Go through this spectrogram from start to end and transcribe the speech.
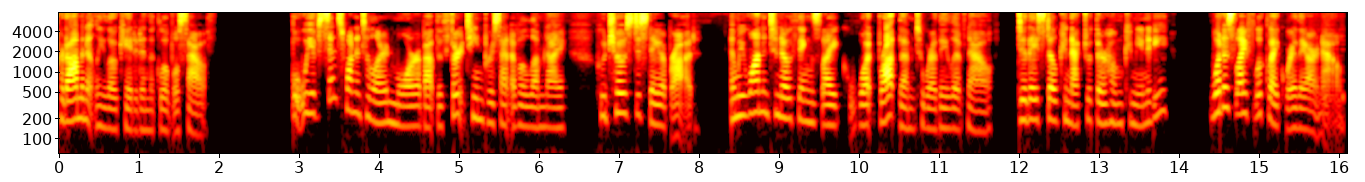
predominantly located in the global south. But we have since wanted to learn more about the 13% of alumni who chose to stay abroad, and we wanted to know things like what brought them to where they live now. Do they still connect with their home community? What does life look like where they are now?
